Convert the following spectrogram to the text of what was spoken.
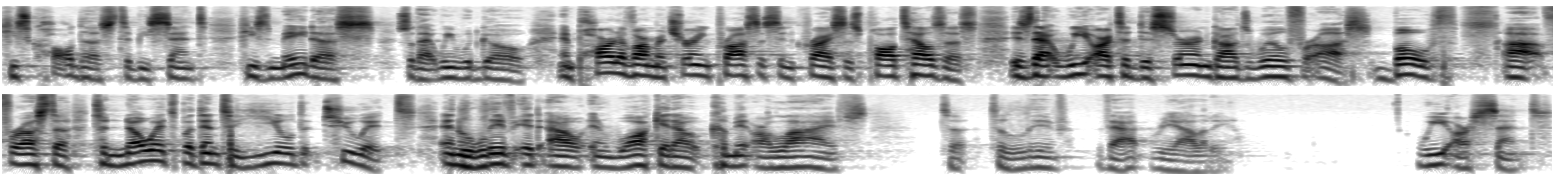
He's called us to be sent. He's made us so that we would go. And part of our maturing process in Christ, as Paul tells us, is that we are to discern God's will for us, both uh, for us to, to know it, but then to yield to it and live it out and walk it out, commit our lives to, to live that reality. We are sent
